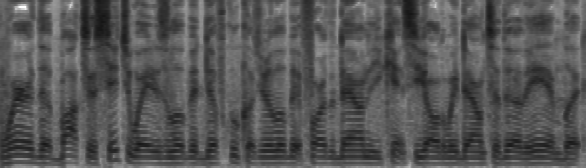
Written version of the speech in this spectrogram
where the box is situated is a little bit difficult because you're a little bit farther down and you can't see all the way down to the other end. But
